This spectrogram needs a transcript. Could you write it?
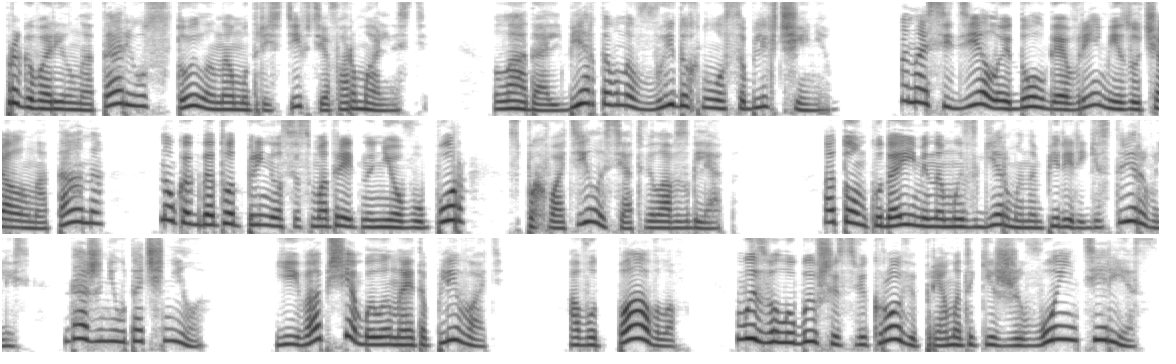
Проговорил нотариус, стоило нам утрясти все формальности. Лада Альбертовна выдохнула с облегчением. Она сидела и долгое время изучала Натана, но когда тот принялся смотреть на нее в упор, спохватилась и отвела взгляд. О том, куда именно мы с Германом перерегистрировались, даже не уточнила. Ей вообще было на это плевать. А вот Павлов вызвал у бывшей свекрови прямо-таки живой интерес.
